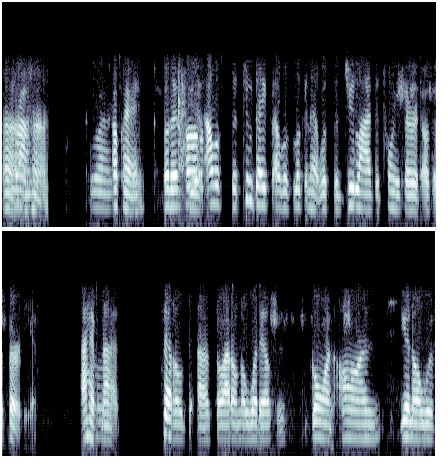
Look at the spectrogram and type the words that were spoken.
Uh Right. huh. Right. Okay. So that's good. I was the two dates I was looking at was the July the twenty third or the thirtieth. I have Mhm. not settled, uh, so I don't know what else is going on. You know, with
